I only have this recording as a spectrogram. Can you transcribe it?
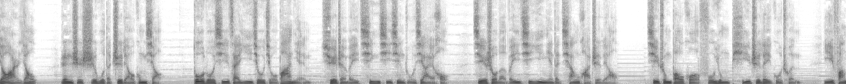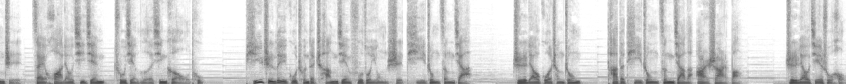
幺二幺，认识食物的治疗功效。多罗西在一九九八年确诊为侵袭性乳腺癌后，接受了为期一年的强化治疗，其中包括服用皮质类固醇，以防止在化疗期间出现恶心和呕吐。皮质类固醇的常见副作用是体重增加。治疗过程中，他的体重增加了二十二磅。治疗结束后，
